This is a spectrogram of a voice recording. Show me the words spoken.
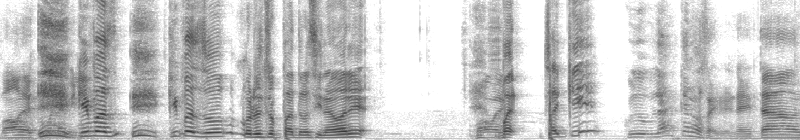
Vamos a ver. ¿Qué, pasó? ¿Qué pasó con nuestros patrocinadores? Vamos a. Bueno, ¿sabes qué? Club Blanca, no sé. Está...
